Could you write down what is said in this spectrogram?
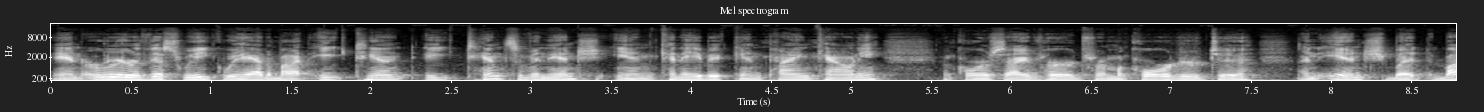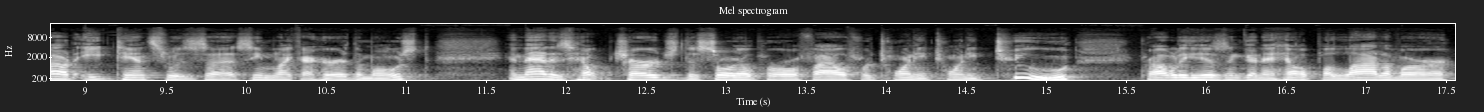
And earlier this week, we had about eight, ten, eight tenths of an inch in Kanabec and Pine County. Of course, I've heard from a quarter to an inch, but about eight tenths was uh, seemed like I heard the most and that has helped charge the soil profile for 2022. Probably isn't going to help a lot of our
